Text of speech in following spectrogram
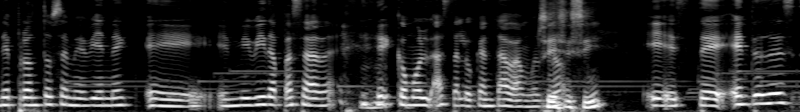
de pronto se me viene eh, en mi vida pasada, como hasta lo cantábamos. Sí, sí, sí. Este, entonces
